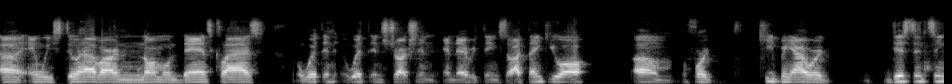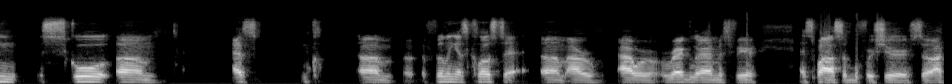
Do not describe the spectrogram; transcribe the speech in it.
uh, and we still have our normal dance class with with instruction and everything. So I thank you all um, for keeping our distancing school um, as um, feeling as close to um, our our regular atmosphere as possible for sure. So I,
